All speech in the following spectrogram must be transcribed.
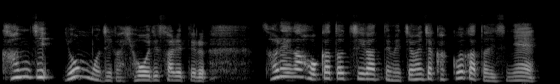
漢字4文字が表示されてるそれが他と違ってめちゃめちゃかっこよかったですね。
